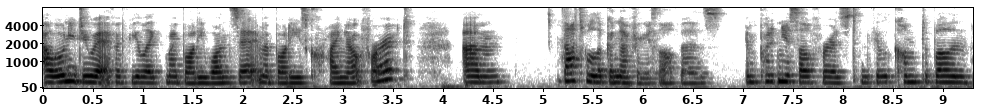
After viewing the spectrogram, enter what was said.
I'll only do it if I feel like my body wants it and my body is crying out for it. Um, that's what looking after yourself is. And putting yourself first and feel comfortable and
